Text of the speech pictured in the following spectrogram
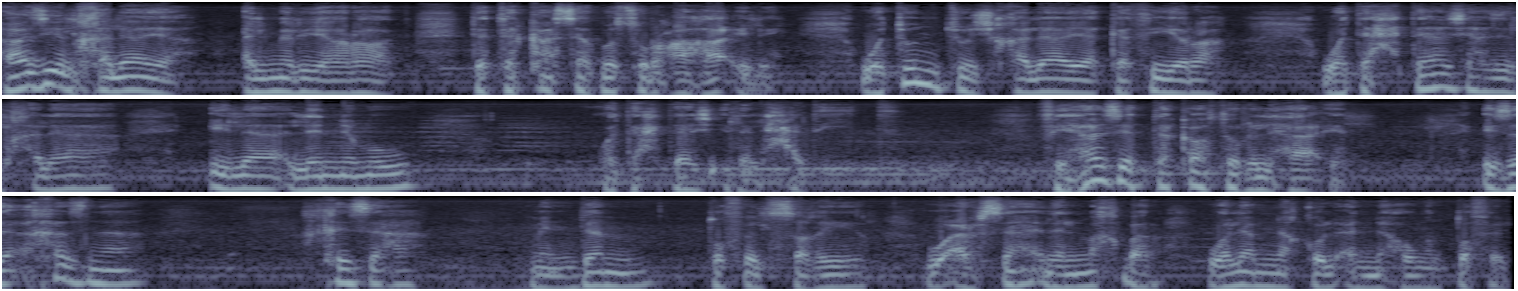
هذه الخلايا المليارات تتكاثر بسرعة هائلة وتنتج خلايا كثيرة وتحتاج هذه الخلايا إلى للنمو وتحتاج إلى الحديد. في هذا التكاثر الهائل إذا أخذنا خزعة من دم طفل صغير وأرسلها إلى المخبر ولم نقل أنه من طفل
